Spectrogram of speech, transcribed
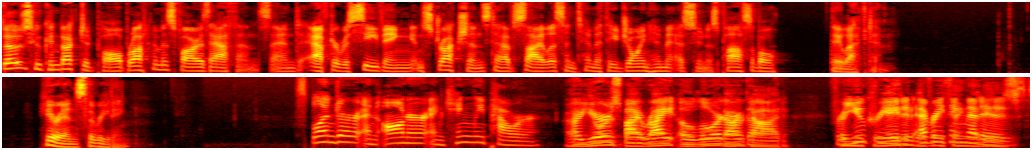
Those who conducted Paul brought him as far as Athens, and after receiving instructions to have Silas and Timothy join him as soon as possible, they left him. Here ends the reading. Splendor and honor and kingly power are yours by right, O Lord our God, for you created everything that is,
